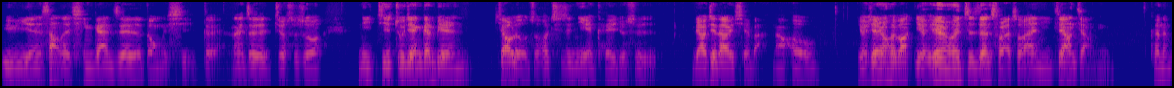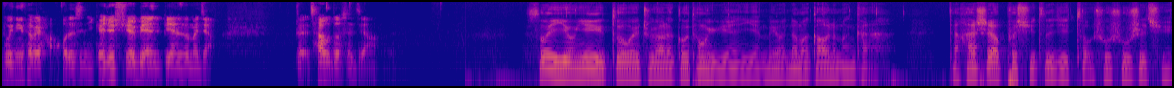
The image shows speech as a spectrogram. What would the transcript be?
语语言上的情感之类的东西。对，那这就是说，你其实逐渐跟别人交流之后，其实你也可以就是了解到一些吧。然后有些人会帮，有些人会指正出来说，哎，你这样讲。可能不一定特别好，或者是你可以去学别人，别人怎么讲，对，差不多是这样。所以用英语作为主要的沟通语言也没有那么高的门槛，但还是要 push 自己走出舒适区。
